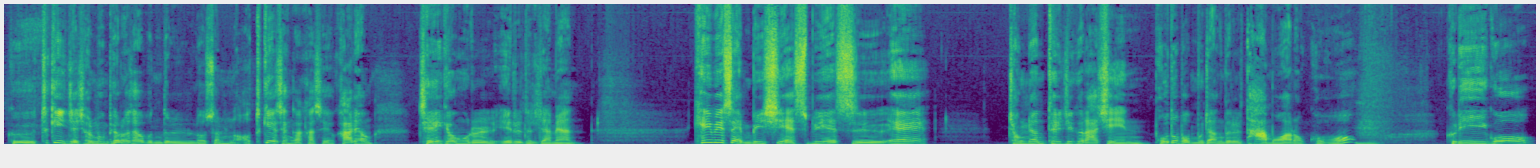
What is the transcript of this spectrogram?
그 특히 이제 젊은 변호사분들로서는 어떻게 생각하세요? 가령 제 경우를 예를 들자면 KBS, MBC, SBS에 정년 퇴직을 하신 보도 본부장들을 다 모아놓고 그리고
